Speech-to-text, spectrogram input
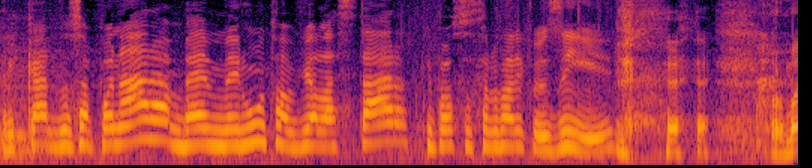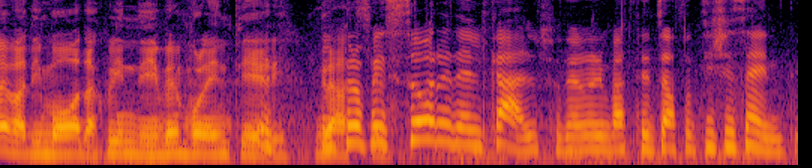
Riccardo Saponara, benvenuto a Viola Star. Ti posso salutare così? Ormai va di moda, quindi ben volentieri. Grazie. Il professore del calcio, ti hanno ribattezzato, ti ci senti?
